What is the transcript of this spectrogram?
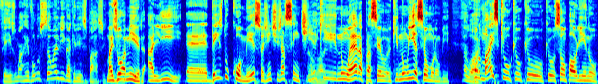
fez uma revolução ali com aquele espaço. Mas, o Amir, ali, é, desde o começo, a gente já sentia Não, que não era para ser, que não ia ser o Morumbi. Não, Por mais que o, que o, que o, que o São Paulino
